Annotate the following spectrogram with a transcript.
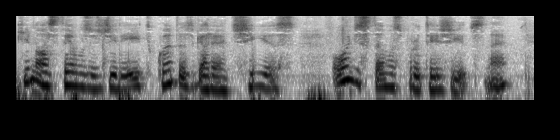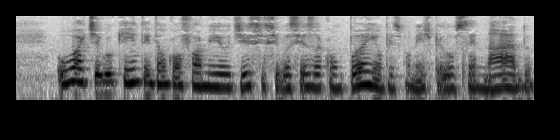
que nós temos de direito, quantas garantias, onde estamos protegidos, né? O artigo 5 então, conforme eu disse, se vocês acompanham, principalmente pelo Senado,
